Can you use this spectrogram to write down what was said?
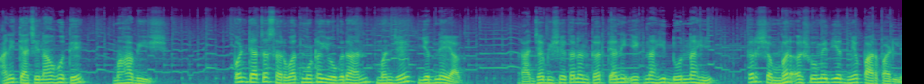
आणि त्याचे नाव होते महाभीष. पण त्याचं सर्वात मोठं योगदान म्हणजे यज्ञयाग. राज्याभिषेकानंतर त्याने एक नाही दोन नाही तर शंभर अश्वमेध यज्ञ पार पाडले.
